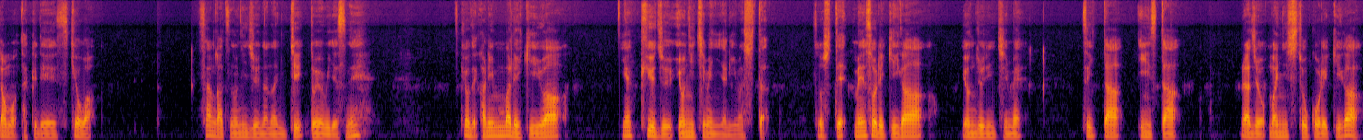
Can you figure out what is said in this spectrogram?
どうも、タクです。今日は3月の27日土曜日ですね。今日でカリンバ歴は294日目になりました。そして、瞑想歴が40日目。Twitter、インスタ、ラジオ、毎日投稿歴が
